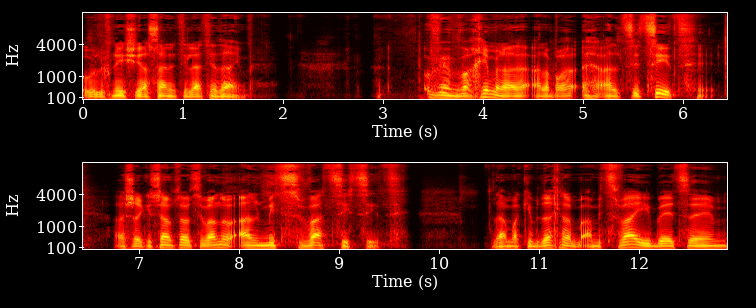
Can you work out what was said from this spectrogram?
או לפני שעשה נטילת ידיים. ומברכים על, על, על ציצית, אשר קיצרנו אותו ציוונו על מצוות ציצית. למה? כי בדרך כלל המצווה היא בעצם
